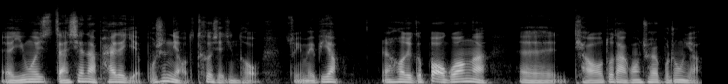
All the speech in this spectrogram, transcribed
呃，因为咱现在拍的也不是鸟的特写镜头，所以没必要。然后这个曝光啊，呃，调多大光圈不重要，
